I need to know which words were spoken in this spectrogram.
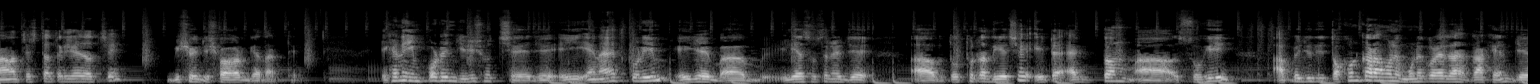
নানা চেষ্টা চালিয়ে যাচ্ছে বিষয়টি সবার জ্ঞাতার্থে। এখানে ইম্পর্টেন্ট জিনিস হচ্ছে যে এই এনায়েত করিম, এই যে ইলিয়াস হোসেনের যে তথ্যটা দিয়েছে, এটা একদম সহি। আপনি যদি তখনকার আমলে মনে করে রাখেন যে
